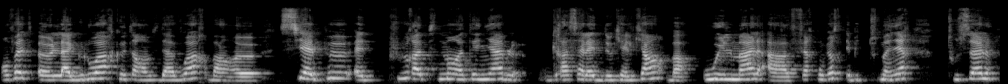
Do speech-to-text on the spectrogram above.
en fait, euh, la gloire que tu as envie d'avoir, ben, euh, si elle peut être plus rapidement atteignable grâce à l'aide de quelqu'un, bah, où est le mal à faire confiance? Et puis de toute manière, tout seul,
